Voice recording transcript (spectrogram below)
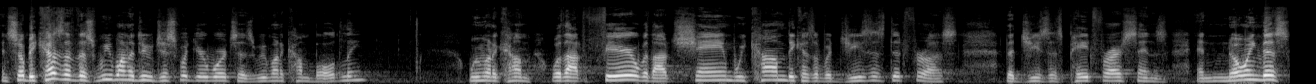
And so, because of this, we want to do just what your word says. We want to come boldly. We want to come without fear, without shame. We come because of what Jesus did for us, that Jesus paid for our sins. And knowing this,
